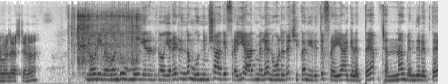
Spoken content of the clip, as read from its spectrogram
ಆಮೇಲೆ ಅಷ್ಟೇನಾ? ನೋಡಿ, ಇವಾಗ ಒಂದು ಮೂ, ಎರಡು ಎರಡರಿಂದ ಮೂರು ನಿಮಿಷ ಹಾಗೆ ಫ್ರೈ ಆದಮೇಲೆ ನೋಡಿದ್ರೆ ಚಿಕನ್ ಈ ರೀತಿ ಫ್ರೈ ಆಗಿರುತ್ತೆ, ಚೆನ್ನಾಗಿ ಬೆಂದಿರುತ್ತೆ.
